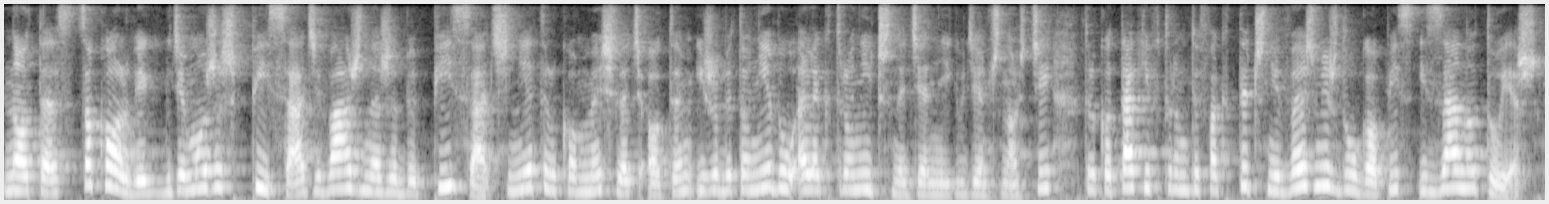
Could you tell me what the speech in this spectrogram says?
notes, cokolwiek, gdzie możesz pisać. Ważne, żeby pisać, nie tylko myśleć o tym i żeby to nie był elektroniczny dziennik wdzięczności, tylko taki, w którym Ty faktycznie weźmiesz długopis i zanotujesz.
